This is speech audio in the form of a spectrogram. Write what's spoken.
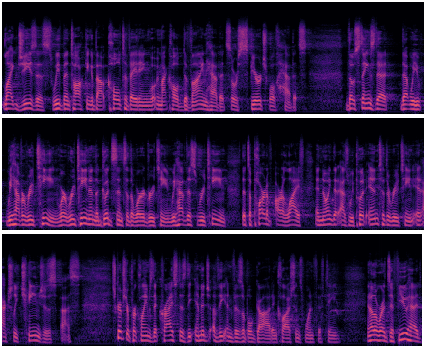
like Jesus, we've been talking about cultivating what we might call divine habits or spiritual habits. Those things that, that we, we have a routine. We're routine in the good sense of the word routine. We have this routine that's a part of our life, and knowing that as we put into the routine, it actually changes us. Scripture proclaims that Christ is the image of the invisible God in Colossians 1:15. In other words, if you had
